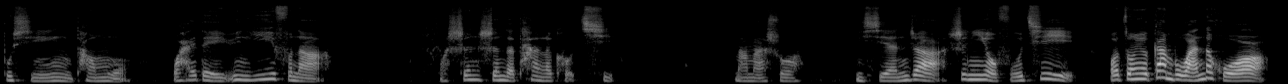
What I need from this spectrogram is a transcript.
不行，汤姆，我还得熨衣服呢。我深深的叹了口气。妈妈说：“你闲着是你有福气，我总有干不完的活。”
